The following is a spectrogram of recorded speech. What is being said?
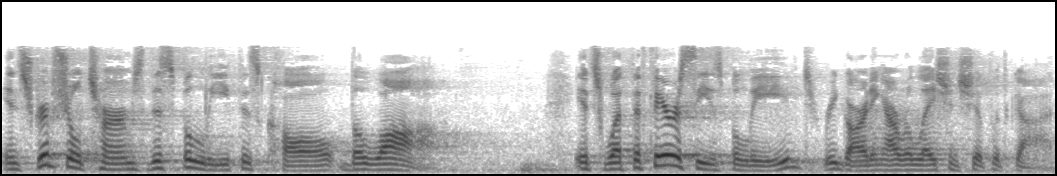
In scriptural terms, this belief is called the law. It's what the Pharisees believed regarding our relationship with God.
